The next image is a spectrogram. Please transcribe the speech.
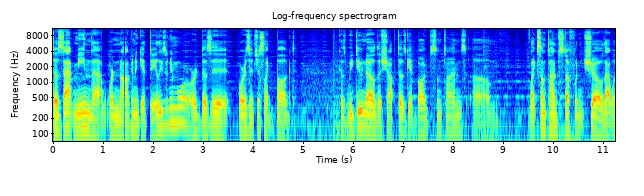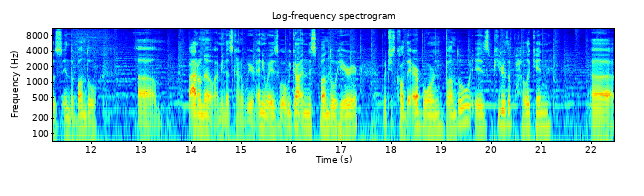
does that mean that we're not going to get dailies anymore or does it or is it just like bugged? Because we do know the shop does get bugged sometimes um, like sometimes stuff wouldn't show that was in the bundle um, but I don't know. I mean that's kind of weird. Anyways what we got in this bundle here which is called the airborne bundle is Peter the Pelican uh,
